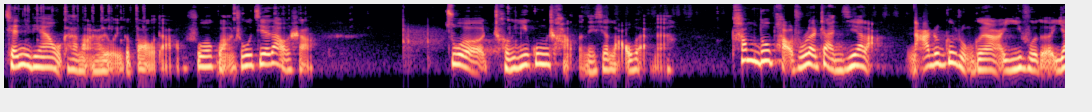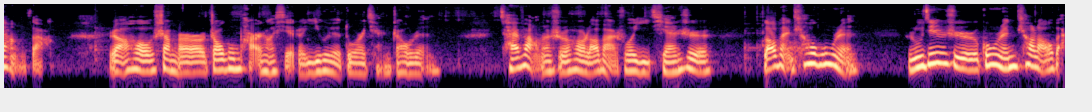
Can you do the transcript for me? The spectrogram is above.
前几天我看网上有一个报道，说广州街道上做成衣工厂的那些老板们，他们都跑出来站街了，拿着各种各样衣服的样子，然后上边招工牌上写着一个月多少钱招人。采访的时候，老板说以前是老板挑工人，如今是工人挑老板。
